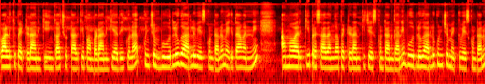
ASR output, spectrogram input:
వాళ్ళకి పెట్టడానికి ఇంకా చుట్టాలకి పంపడానికి అది కూడా కొంచెం బూర్లు గారెలు వేసుకుంటాను. మిగతావన్నీ అమ్మవారికి ప్రసాదంగా పెట్టడానికి చేసుకుంటాను. కానీ బూర్లు గారెలు కొంచెం ఎక్కువ వేసుకుంటాను.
